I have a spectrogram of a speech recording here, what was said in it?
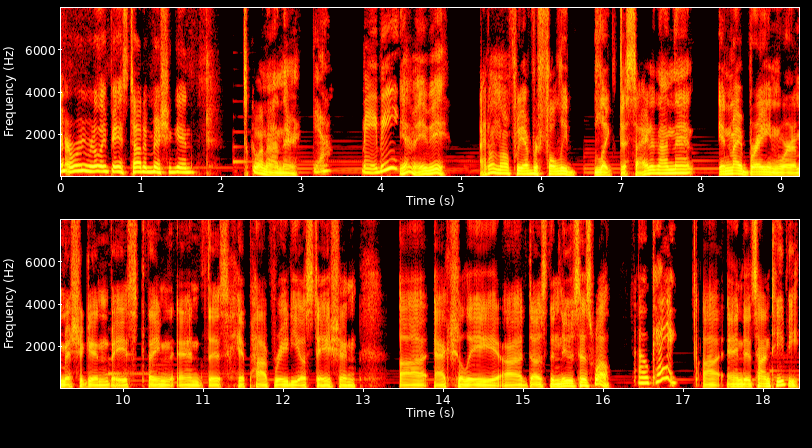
Mhm. are we really based out of michigan what's going on there Yeah. maybe. yeah maybe i don't know if we ever fully like decided on that in my brain we're a michigan based thing and this hip-hop radio station uh actually uh does the news as well Okay. uh and it's on tv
